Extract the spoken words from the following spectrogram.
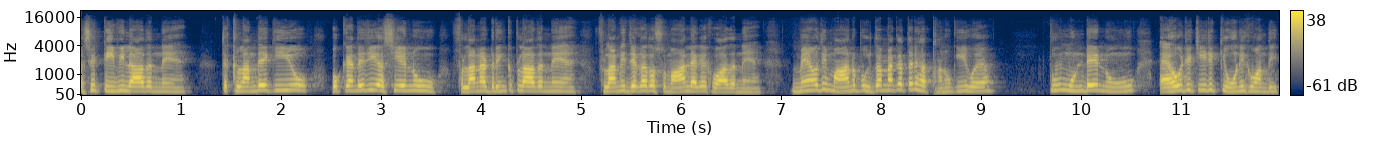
ਅਸੀਂ ਟੀਵੀ ਲਾ ਦਿੰਨੇ ਆ ਤੇ ਖਿਲਾਉਂਦੇ ਕੀ ਹੋ? ਉਹ ਕਹਿੰਦੇ ਜੀ ਅਸੀਂ ਇਹਨੂੰ ਫਲਾਣਾ ਡਰਿੰਕ ਪਿਲਾ ਦਿੰਨੇ ਆ ਫਲਾਣੀ ਜਗ੍ਹਾ ਤੋਂ ਸਮਾਨ ਲੈ ਕੇ ਖਵਾ ਦਿੰਨੇ ਆ। ਮੈਂ ਉਹਦੀ ਮਾਂ ਨੂੰ ਪੁੱਛਦਾ ਮੈਂ ਕਿਹਾ ਤੇਰੇ ਹੱਥਾਂ ਨੂੰ ਕੀ ਹੋਇਆ? ਤੂੰ ਮੁੰਡੇ ਨੂੰ ਇਹੋ ਜਿਹੀ ਚੀਜ਼ ਕਿਉਂ ਨਹੀਂ ਖਵਾਉਂਦੀ?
